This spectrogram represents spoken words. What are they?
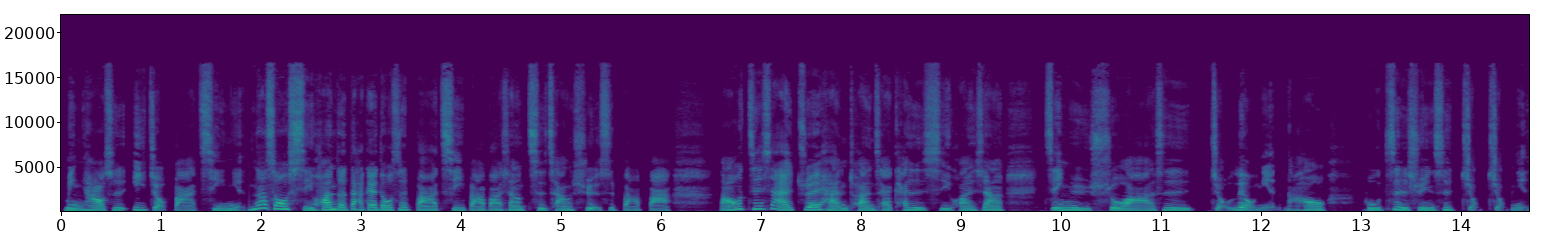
敏浩是一九八七年，那时候喜欢的大概都是八七八八，像池昌旭是八八。然后接下来追韩团才开始喜欢，像金宇硕啊是九六年，然后胡志勋是九九年。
